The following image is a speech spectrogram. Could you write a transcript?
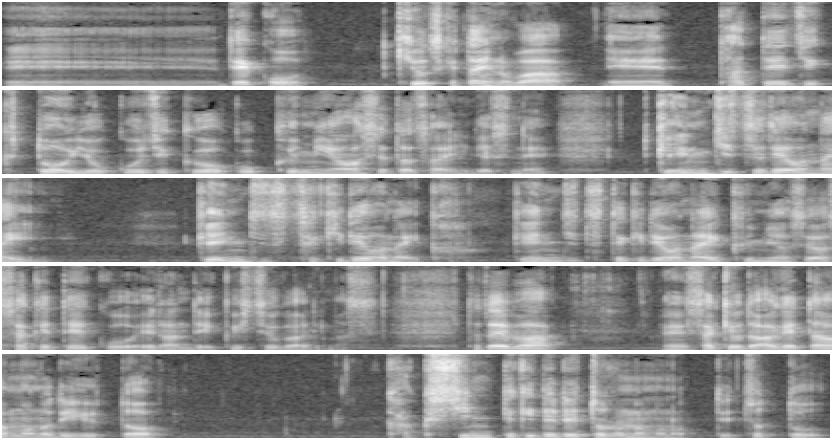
えー、でこう気をつけたいのは、えー、縦軸と横軸をこう組み合わせた際にですね現実ではない現実的ではないか現実的ではない組み合わせは避けてこう選んでいく必要があります。例えば、えー、先ほど挙げたもので言うと革新的でレトロなものってちょっと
